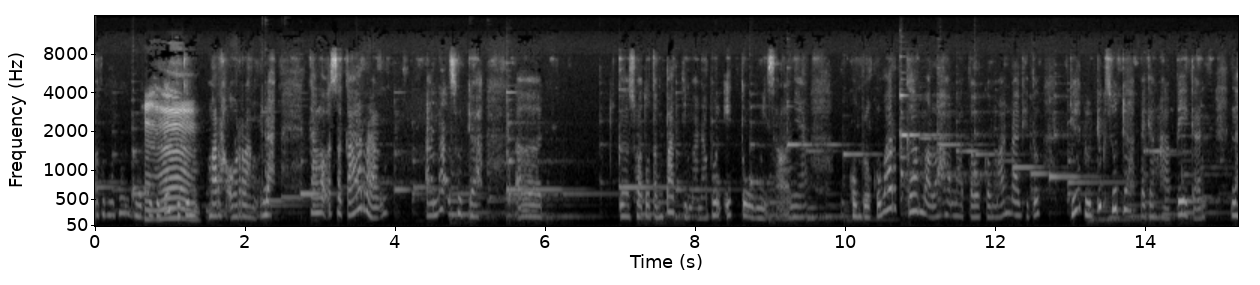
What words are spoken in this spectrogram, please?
Oh ternyata buat itu Hmm. bikin marah orang. Nah kalau sekarang anak sudah eh, ke suatu tempat di mana pun itu misalnya kumpul keluarga malahan atau ke mana gitu dia duduk sudah pegang HP kan nah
